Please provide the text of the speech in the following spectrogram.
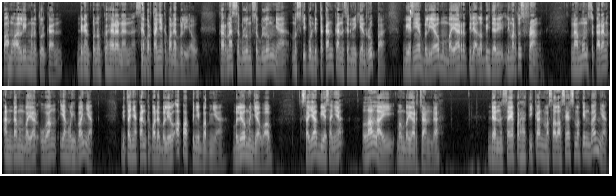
Pak Mu'alim menuturkan, dengan penuh keheranan, saya bertanya kepada beliau, karena sebelum-sebelumnya, meskipun ditekankan sedemikian rupa, biasanya beliau membayar tidak lebih dari 500 franc. Namun sekarang Anda membayar uang yang lebih banyak. Ditanyakan kepada beliau apa penyebabnya. Beliau menjawab, saya biasanya lalai membayar candah dan saya perhatikan masalah saya semakin banyak.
